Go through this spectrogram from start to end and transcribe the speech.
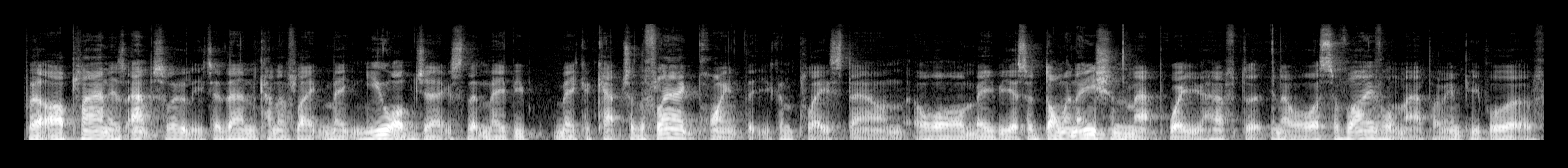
But our plan is absolutely to then kind of like make new objects that maybe make a capture the flag point that you can place down, or maybe it's a domination map where you have to, you know, or a survival map. I mean, people have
